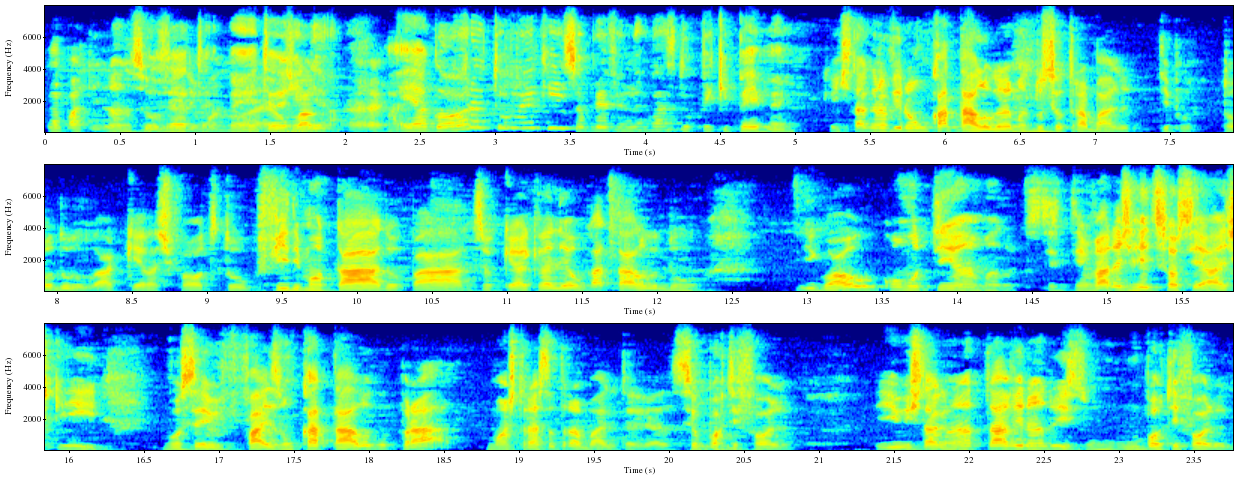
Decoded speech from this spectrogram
compartilhando seu vídeo, mano. Exatamente, É um bagu- é. Aí agora eu tô meio que sobrevivendo na base do PicPay mesmo. O Instagram virou um catálogo, né, mano, do seu trabalho. Tipo, todo aquelas fotos, do feed montado, pá, não sei o que. Aquilo ali é um catálogo do. Igual como tinha, mano. Você tem várias redes sociais que você faz um catálogo pra mostrar seu trabalho, tá ligado? Seu portfólio. E o Instagram tá virando isso, um, um portfólio.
